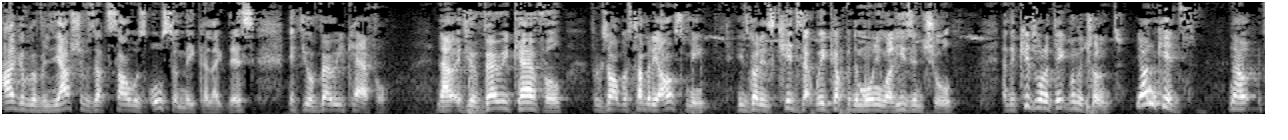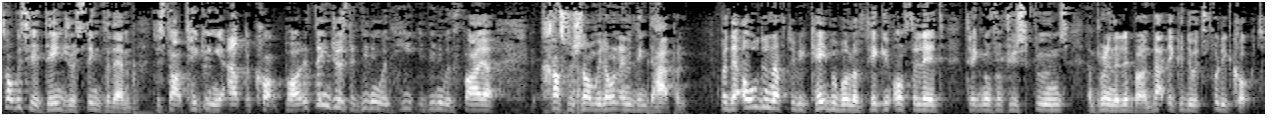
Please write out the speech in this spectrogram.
Agav of Elyashiv Zatzal was also maker like this, if you're very careful. Now, if you're very careful, for example, somebody asked me, he's got his kids that wake up in the morning while he's in shul, and the kids want to take from the cholent. Young kids. Now, it's obviously a dangerous thing for them to start taking it out the crock pot. It's dangerous. They're dealing with heat. They're dealing with fire. Chas v'shalom, we don't want anything to happen. But they're old enough to be capable of taking off the lid, taking off a few spoons, and putting the lid on. That they could do. It's fully cooked.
